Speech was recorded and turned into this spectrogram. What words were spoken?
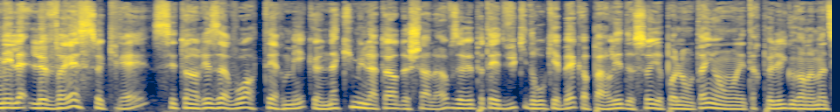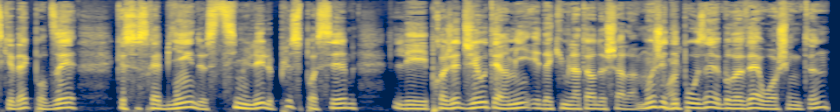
Mais le, le vrai secret, c'est un réservoir thermique, un accumulateur de chaleur. Vous avez peut-être vu qu'Hydro-Québec a parlé de ça il n'y a pas longtemps. Ils ont interpellé le gouvernement du Québec pour dire que ce serait bien de stimuler le plus possible les projets de géothermie et d'accumulateurs de chaleur. Moi, j'ai déposé un brevet à Washington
